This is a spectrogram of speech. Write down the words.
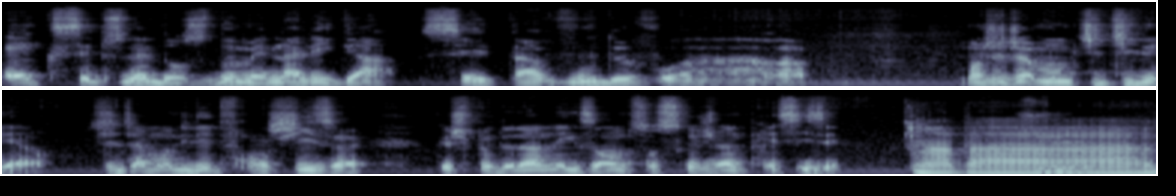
exceptionnel dans ce domaine-là, les gars? C'est à vous de voir. Moi, j'ai déjà mon petite idée. hein. J'ai déjà mon idée de franchise euh, que je peux donner un exemple sur ce que je viens de préciser. Ah bah.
